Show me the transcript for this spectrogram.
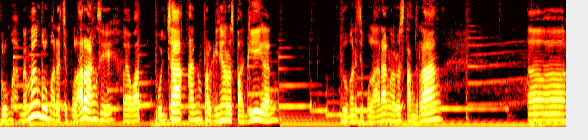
belum memang belum ada Cipularang sih. Lewat puncak kan perginya harus pagi kan. Belum ada Cipularang harus Tangerang. Uh,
